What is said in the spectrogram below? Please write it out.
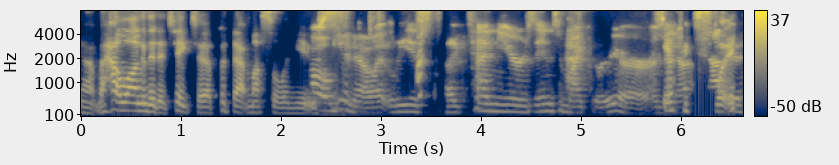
Yeah, but how long did it take to put that muscle in use? Oh, you know, at least like 10 years into my career. I mean, Seriously.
